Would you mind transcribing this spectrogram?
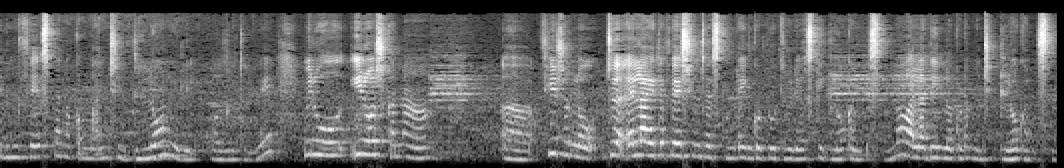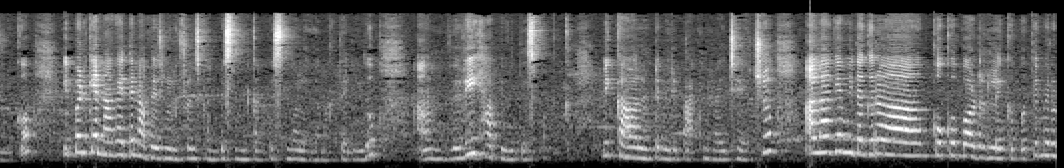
ఇది మీ ఫేస్ పైన ఒక మంచి గ్లోని వదులుతుంది. మీరు ఈ రోజు కన్నా ఫ్యూచర్లో ఎలా అయితే ఫేషియల్ చేసుకుంటే ఇంకో టూ త్రీ డేస్కి గ్లో కనిపిస్తుందో అలా దీనిలో కూడా మంచి గ్లో కనిపిస్తుంది మీకు. ఇప్పటికే నాకైతే నా ఫేస్లో డిఫరెన్స్ కనిపిస్తుంది కనిపిస్తుందో లేదో నాకు తెలియదు I'm very happy with this product మీకు కావాలంటే మీరు ప్యాక్ని ట్రై చేయొచ్చు. అలాగే మీ దగ్గర కోకో పౌడర్ లేకపోతే మీరు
